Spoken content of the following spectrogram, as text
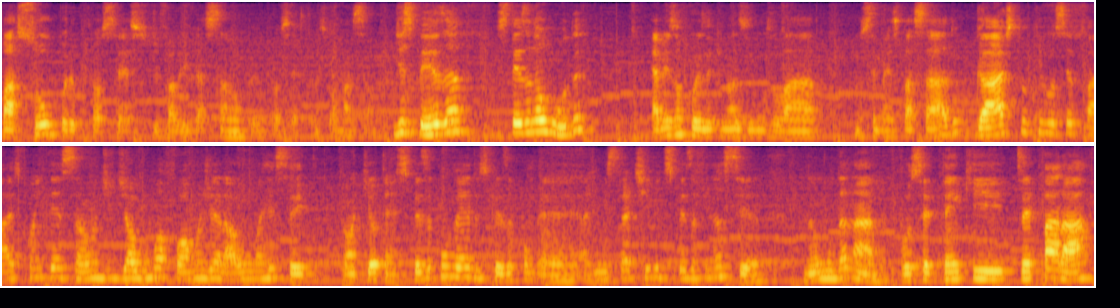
passou pelo processo de fabricação, pelo processo de transformação. Despesa, despesa não muda, é a mesma coisa que nós vimos lá no semestre passado. Gasto que você faz com a intenção de de alguma forma gerar alguma receita. Então aqui eu tenho despesa com venda, despesa com, é, administrativa e despesa financeira. Não muda nada. Você tem que separar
